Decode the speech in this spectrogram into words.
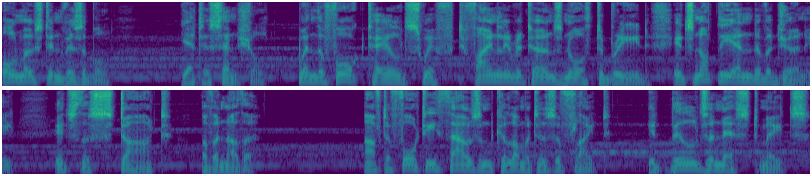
almost invisible, yet essential. When the fork-tailed swift finally returns north to breed, it's not the end of a journey, it's the start of another. After 40,000 kilometers of flight, it builds a nest, mates,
